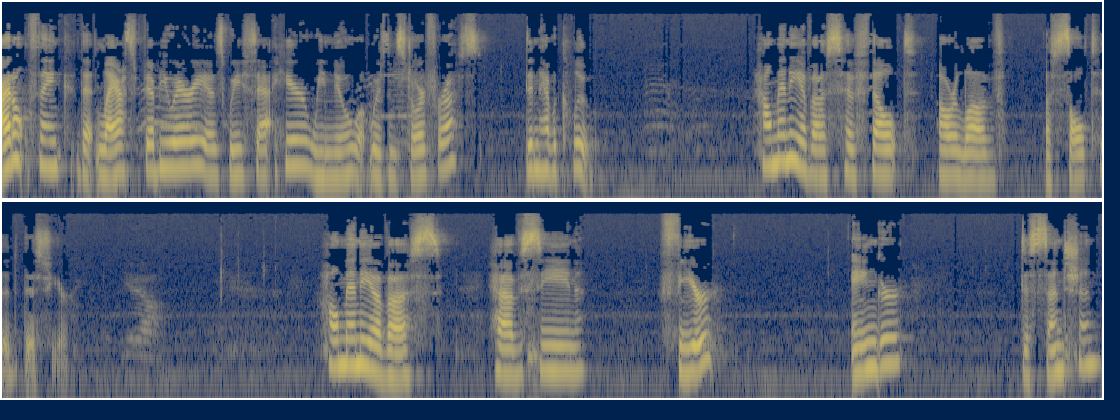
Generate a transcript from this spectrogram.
I don't think that last February, as we sat here, we knew what was in store for us. Didn't have a clue. How many of us have felt our love assaulted this year? Yeah. How many of us have seen fear, anger, dissension,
